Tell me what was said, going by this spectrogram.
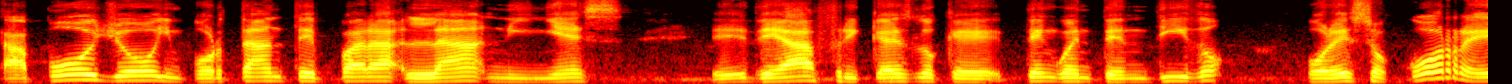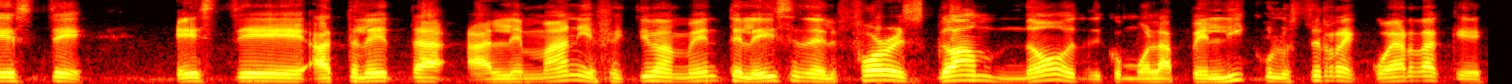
apoyo importante para la niñez de África, es lo que tengo entendido. Por eso corre este este atleta alemán y efectivamente le dicen el Forrest Gump, ¿no? Como la película, usted recuerda que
